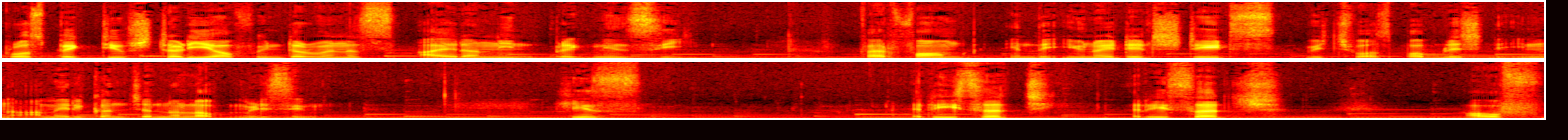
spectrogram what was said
prospective study of intravenous iron in pregnancy performed in the United States, which was published in American Journal of Medicine. His research research of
